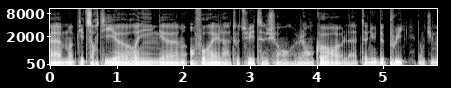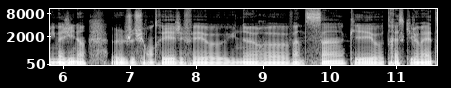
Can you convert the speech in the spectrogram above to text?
euh, ma petite sortie euh, running euh, en forêt là, tout de suite. J'ai encore la tenue de pluie, donc tu m'imagines. Hein. je suis rentré, j'ai fait 1h25 et 13 km.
